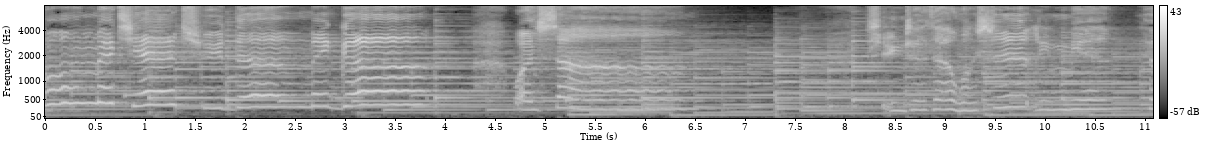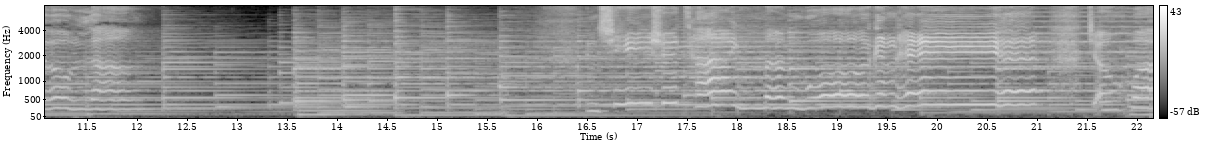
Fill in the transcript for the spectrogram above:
梦没结局的每个晚上，醒着在往事里面流浪。情绪太满，我跟黑夜讲话，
